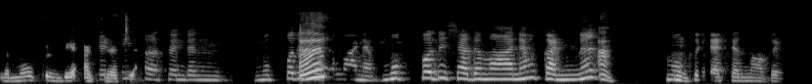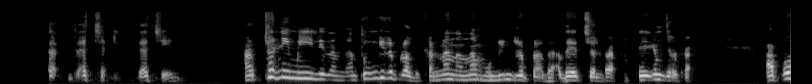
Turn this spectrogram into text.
இந்த மூக்குனுடைய அக்கிரத்துல. മുപ്പത് ശതമാനം. മുപ്പത് ശതമാനം കണ്ണ് മൂക്കിലറ്റം നോക്കട്ടെ அர்த்தநிமியில இருந்தா தூங்கிடக்கூடாது கண்ணை நன்னா முடிஞ்சிடக்கூடாது அதே சொல்ற பிரத்யேகம் சொல்ற அப்போ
